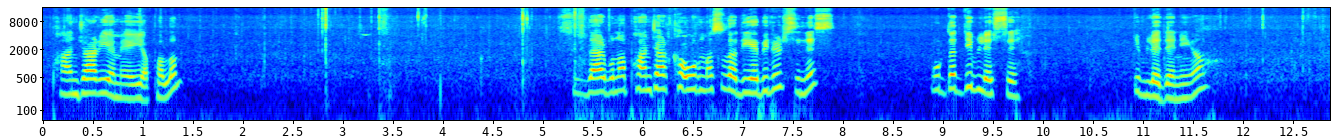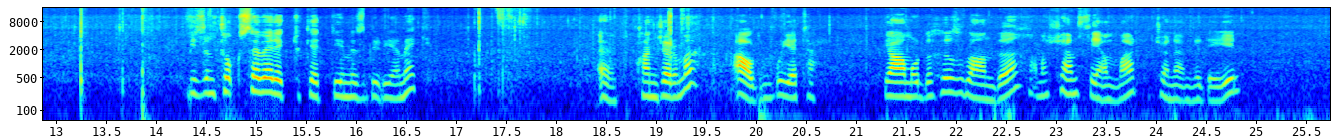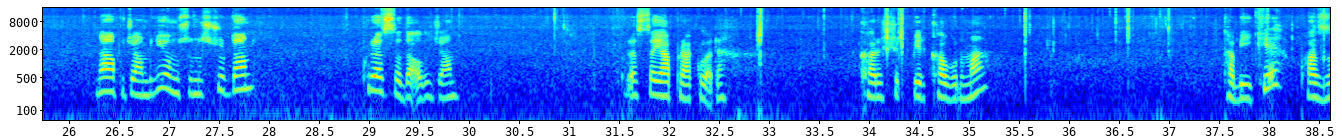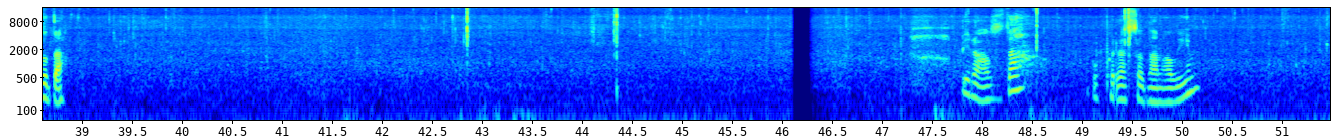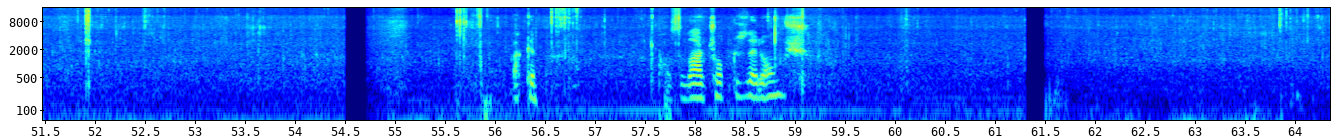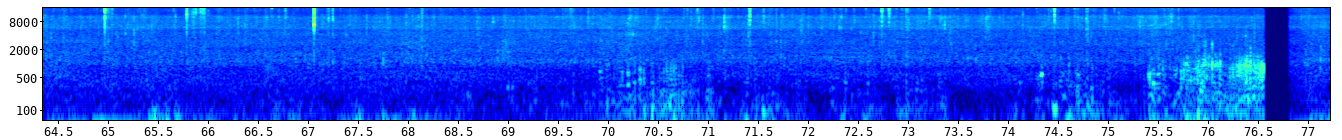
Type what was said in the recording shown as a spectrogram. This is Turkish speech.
pancar yemeği yapalım. Sizler buna pancar kavurması da diyebilirsiniz. Burada diblesi dible deniyor. Bizim çok severek tükettiğimiz bir yemek. Evet pancarımı aldım bu yeter. Yağmurda hızlandı ama şemsiyem var hiç önemli değil. Ne yapacağım biliyor musunuz? Şuradan pırasa da alacağım. Pırasa yaprakları. Karışık bir kavurma. Tabii ki pazı da. Biraz da bu pırasadan alayım. Bakın. Pazılar çok güzel olmuş.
